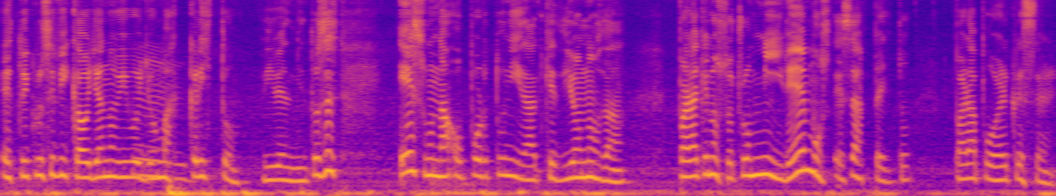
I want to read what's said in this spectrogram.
estoy crucificado, ya no vivo yo, más mm. Cristo vive en mí. Entonces, es una oportunidad que Dios nos da para que nosotros miremos ese aspecto para poder crecer.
